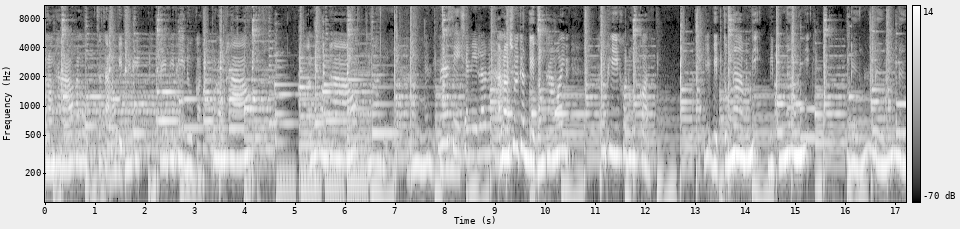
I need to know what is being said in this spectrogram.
เอารองเท้าค่ะลูกจ้าจ๋าลองบีบให้พี่ให้พี่ๆดูก่อนลูกรองเท้าเอาลูกรองเท้ามาดูอืมไม่บีบแม่สี่ชนิดแล้วนะคะอะเราช่วยกันบีบรองเท้าให้ให้พี่เขาดูก่อน นี่บีบตรงหน้ามันนี่บีบตรงหน้ามันนี่ดึงดึงดึง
